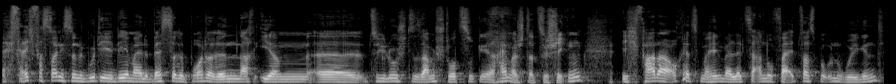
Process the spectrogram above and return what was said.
äh, vielleicht fast doch nicht so eine gute Idee, meine beste Reporterin nach ihrem äh, psychologischen Zusammensturz zurück in ihre Heimatstadt zu schicken. Ich fahre da auch jetzt mal hin, weil letzter Anruf war etwas beunruhigend.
